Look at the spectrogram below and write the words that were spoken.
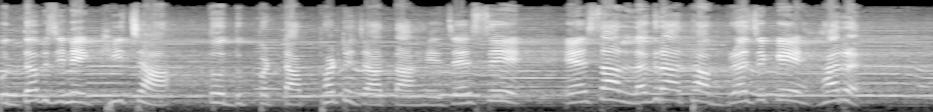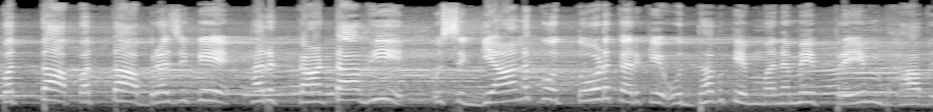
उद्धव जी ने खींचा तो दुपट्टा फट जाता है। जैसे ऐसा लग रहा था ब्रज के हर पत्ता पत्ता, ब्रज के हर कांटा भी उस ज्ञान को तोड़ करके उद्धव के मन में प्रेम भाव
